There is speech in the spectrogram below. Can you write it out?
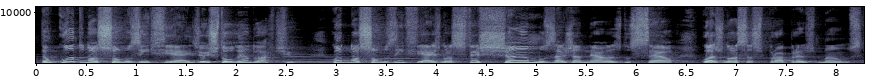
Então, quando nós somos infiéis, eu estou lendo o artigo, quando nós somos infiéis, nós fechamos as janelas do céu com as nossas próprias mãos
